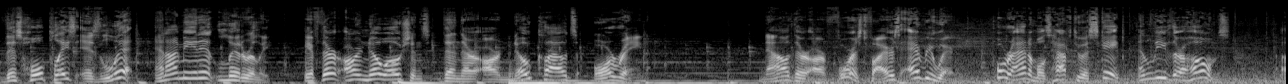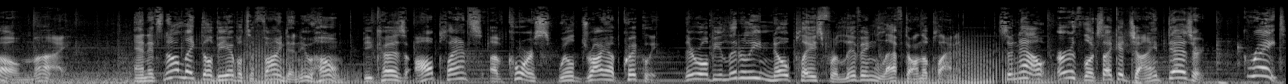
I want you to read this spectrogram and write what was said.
this whole place is lit, and I mean it literally. If there are no oceans, then there are no clouds or rain. Now there are forest fires everywhere. Poor animals have to escape and leave their homes. Oh my. And it's not like they'll be able to find a new home, because all plants, of course, will dry up quickly. There will be literally no place for living left on the planet. So now Earth looks like a giant desert. Great!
